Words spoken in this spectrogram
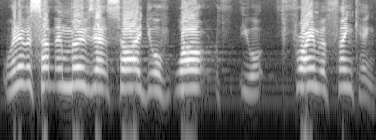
Whenever something moves outside your, world, your frame of thinking,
